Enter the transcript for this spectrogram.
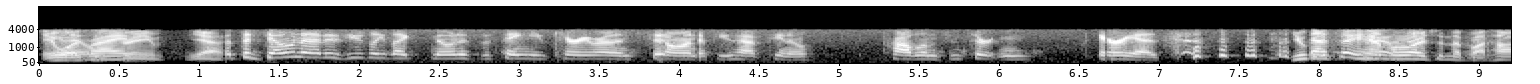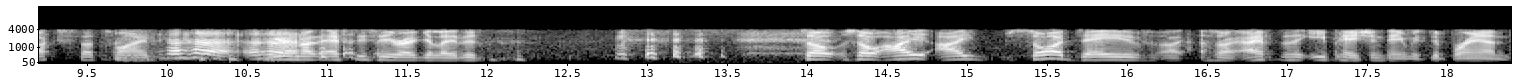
It you was know. his dream. Yeah. But the donut is usually like known as the thing you carry around and sit on if you have, you know, problems in certain areas. You can say hemorrhoids in the buttocks. That's fine. Uh-huh, uh-huh. You're not FCC regulated. So so I I saw Dave. Uh, sorry, I have to say e-patient Dave is the brand.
